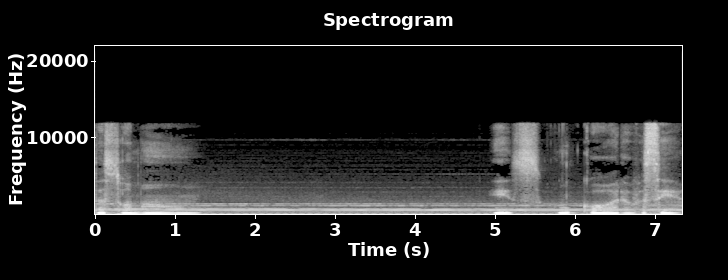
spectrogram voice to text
da sua mão. Isso ancora você.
